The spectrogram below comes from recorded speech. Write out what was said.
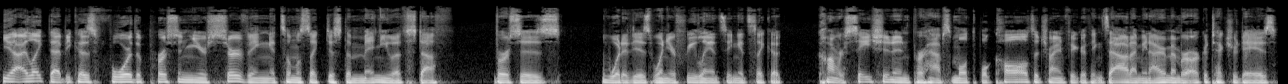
Yeah i like that because for the person you're serving it's almost like just a menu of stuff versus what it is when you're freelancing. It's like a conversation and perhaps multiple calls to try and figure things out. I mean, I remember architecture days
